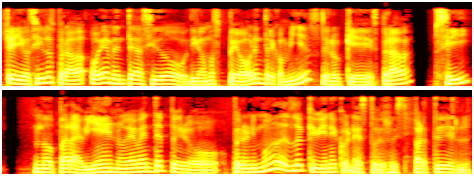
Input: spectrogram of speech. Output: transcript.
Te digo, sí lo esperaba. Obviamente ha sido, digamos, peor, entre comillas, de lo que esperaba. Sí, No para bien, obviamente, pero, pero ni modo es lo que viene con esto. Es, es parte del,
